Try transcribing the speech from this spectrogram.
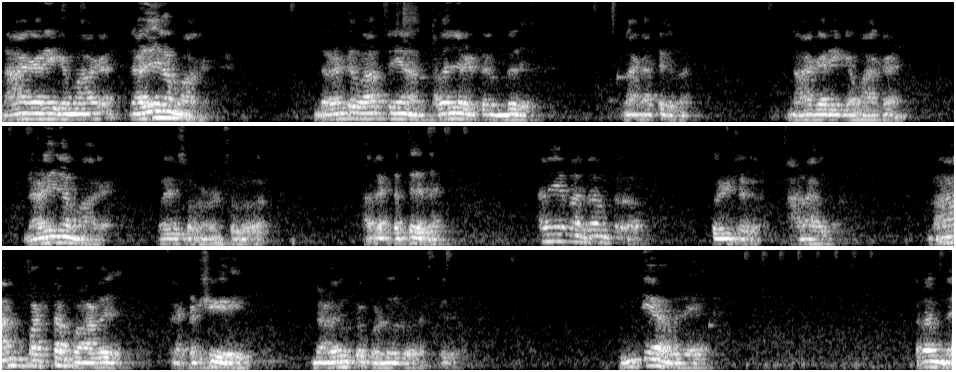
நாகரிகமாக நளினமாக இந்த ரெண்டு வார்த்தையும் கலைஞர்கிட்ட இருந்து நான் கற்றுக்கிறேன் நாகரிகமாக நளினமாக பதில் சொல்லணும்னு சொல்லுவார். அதை கற்றுக்கிட்டேன் அதே மாதிரி தான் இப்போ சொல்லிட்டு இருக்கிறேன் ஆனால் நான் பட்ட பாடு இந்த கட்சியை இந்த அளவுக்கு கொண்டு வருவதற்கு இந்தியாவிலே பிறந்த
